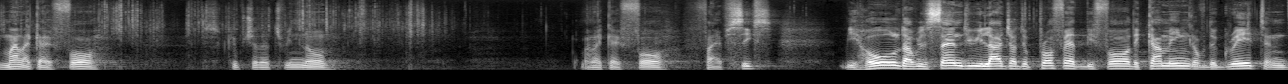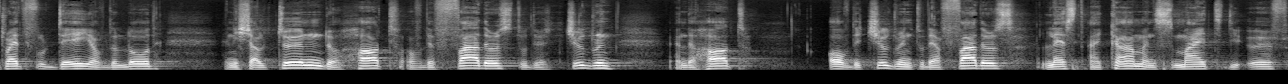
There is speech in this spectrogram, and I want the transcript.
Malachi 4, scripture that we know. Malachi 4, 5, 6. Behold, I will send you Elijah the prophet before the coming of the great and dreadful day of the Lord, and he shall turn the heart of the fathers to the children, and the heart of the children to their fathers, lest I come and smite the earth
